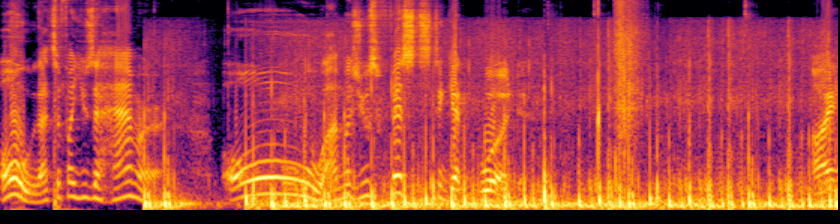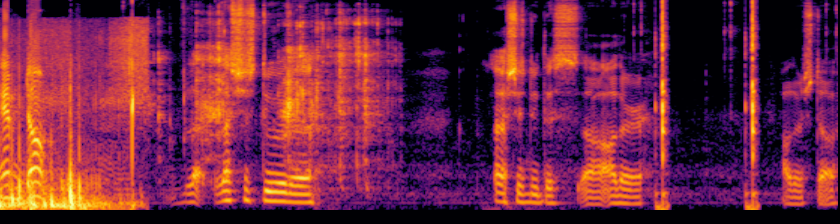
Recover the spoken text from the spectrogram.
Oh, that's if I use a hammer. Oh, I must use fists to get wood. I am dumb let, us just do the let's just do this uh, other other stuff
